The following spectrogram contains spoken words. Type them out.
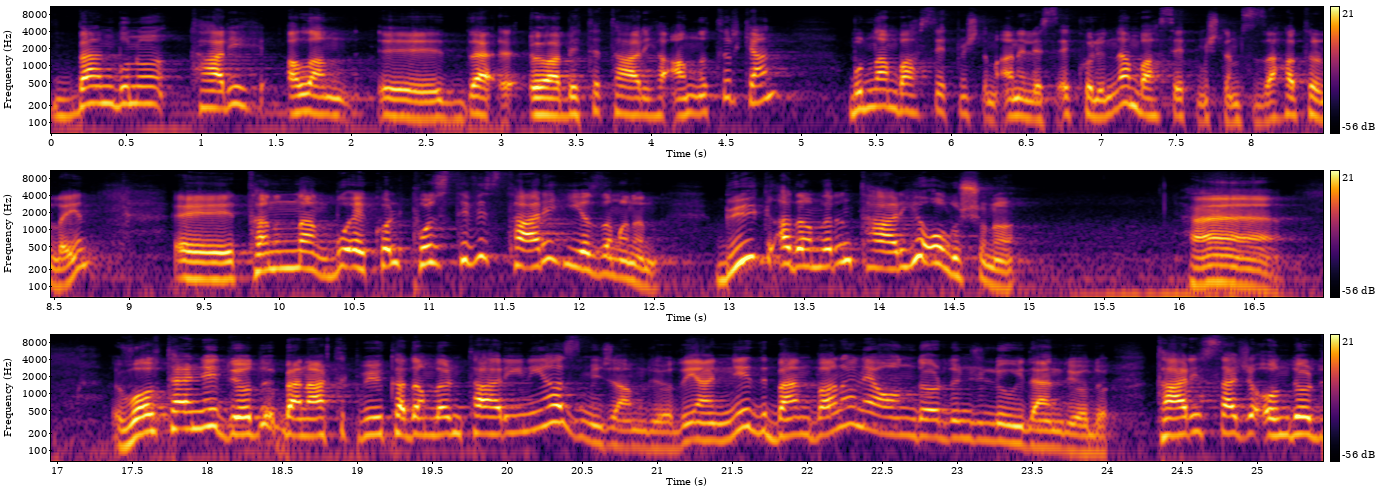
ben bunu tarih alan e, da, ÖABT tarihi anlatırken bundan bahsetmiştim. Anales ekolünden bahsetmiştim size hatırlayın. Ee, tanınan bu ekol pozitivist tarih yazımının büyük adamların tarihi oluşunu. He. Voltaire ne diyordu? Ben artık büyük adamların tarihini yazmayacağım diyordu. Yani ne ben bana ne 14. Louis'den diyordu. Tarih sadece 14.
